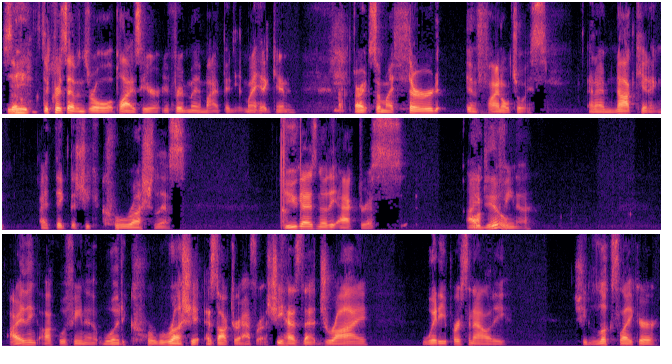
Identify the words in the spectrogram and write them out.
so yeah. the Chris Evans role applies here, for in my opinion, my head canon. All right, so my third and final choice, and I'm not kidding. I think that she could crush this. Do you guys know the actress? I Awkwafina? do. I think Awkwafina would crush it as Dr. Aphra. She has that dry, witty personality. She looks like her.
